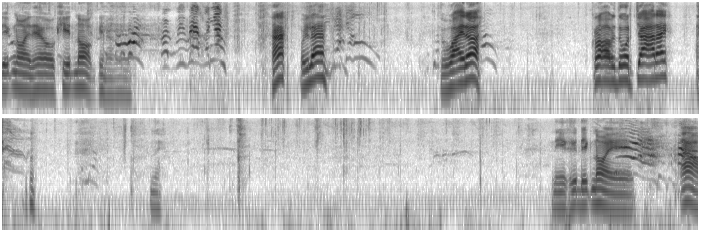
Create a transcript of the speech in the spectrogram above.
เด็กน้อยแถวเขตนอกพี่น้องๆบักวิแววก็ยังฮะไปแลนด์ตัวไวเด้อกรอบไปตัวจ่าได้ นี่คือเด็กหน้อย อ้าว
